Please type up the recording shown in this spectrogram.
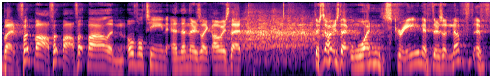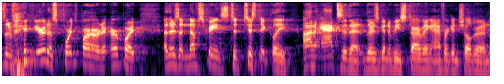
but football, football, football, and Ovaltine. And then there's like always that. There's always that one screen. If there's enough, if, if you're at a sports bar or an airport, and there's enough screens, statistically, on accident, there's going to be starving African children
